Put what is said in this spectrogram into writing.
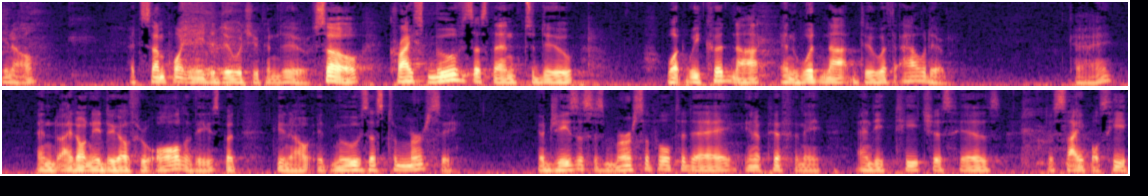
you know, at some point you need to do what you can do. So, Christ moves us then to do what we could not and would not do without him. Okay? And I don't need to go through all of these, but, you know, it moves us to mercy. You know, Jesus is merciful today in Epiphany, and he teaches his disciples. He,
